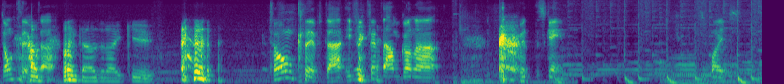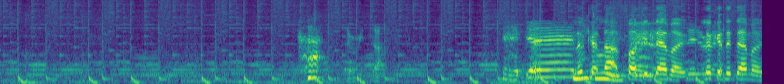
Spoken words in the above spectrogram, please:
Don't clip that. 1000 IQ. Don't clip that. If you clip that, I'm gonna quit this game. Twice. so retarded. Yeah! Look at that fucking demo. Look at the demo.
